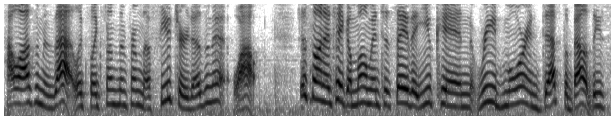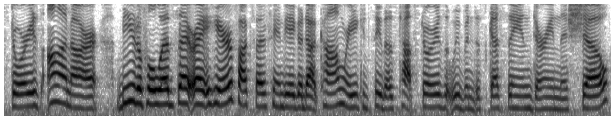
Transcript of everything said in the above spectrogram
How awesome is that? Looks like something from the future, doesn't it? Wow. Just want to take a moment to say that you can read more in depth about these stories on our beautiful website right here, fox5sandiego.com, where you can see those top stories that we've been discussing during this show.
